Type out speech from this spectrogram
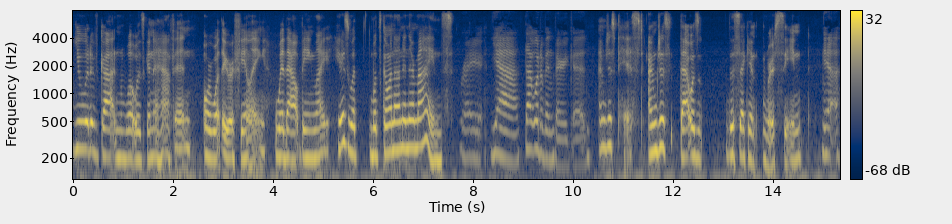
you would have gotten what was going to happen or what they were feeling without being like, here's what what's going on in their minds. Right. Yeah, that would have been very good. I'm just pissed. I'm just that was the second worst scene. Yeah.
